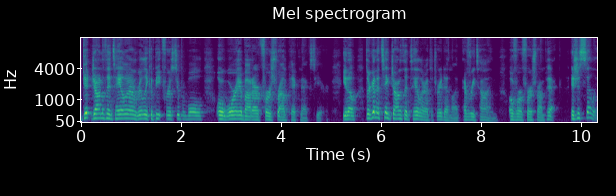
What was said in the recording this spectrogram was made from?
get Jonathan Taylor and really compete for a Super Bowl or worry about our first round pick next year? You know, they're going to take Jonathan Taylor at the trade deadline every time over a first round pick. It's just silly.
